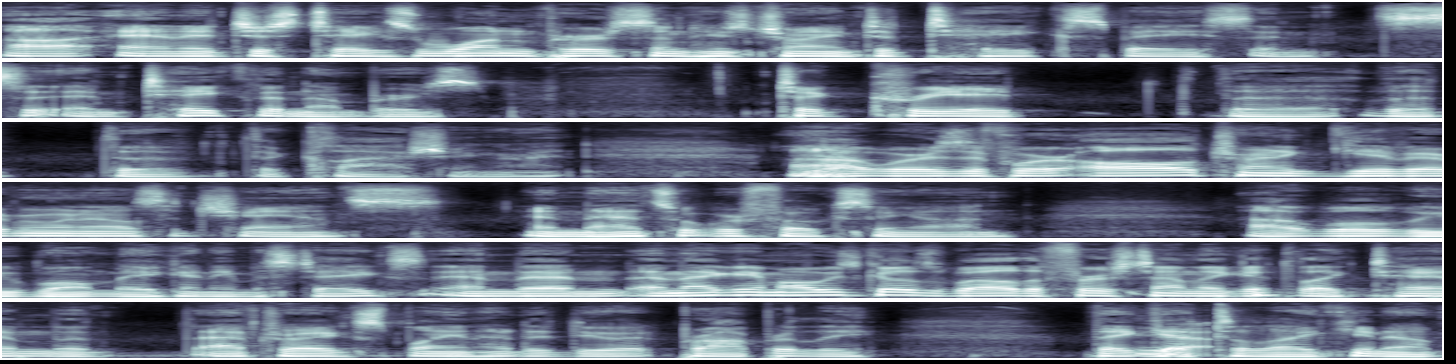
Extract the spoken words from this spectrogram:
Uh, and it just takes one person who's trying to take space and and take the numbers to create the the the, the clashing, right? Yeah. Uh, whereas if we're all trying to give everyone else a chance, and that's what we're focusing on, uh, well, we won't make any mistakes. And then and that game always goes well. The first time they get to like ten, the after I explain how to do it properly, they get Yeah. to like you know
